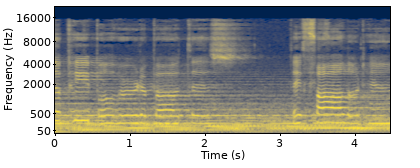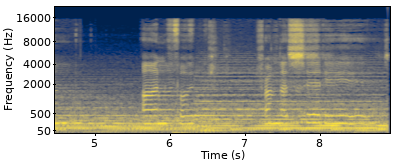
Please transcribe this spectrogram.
when the people heard about this, they followed him on foot from the cities.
